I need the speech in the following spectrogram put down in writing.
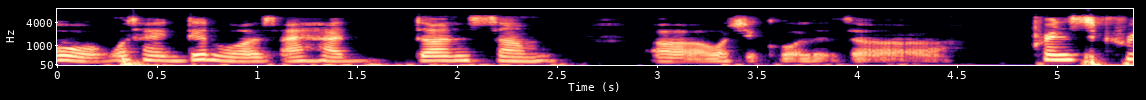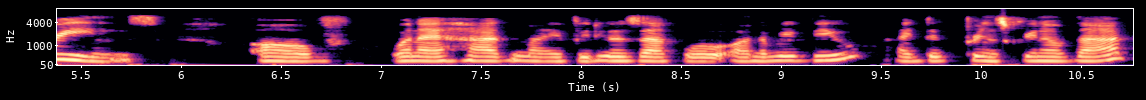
Oh, what I did was I had done some uh what you call it uh print screens of when I had my videos that were on a review. I did print screen of that,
